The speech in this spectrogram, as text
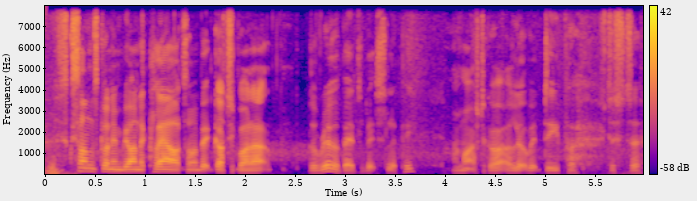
the sun's gone in behind the clouds. I'm a bit gutted by that. The riverbed's a bit slippy. I might have to go out a little bit deeper just to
